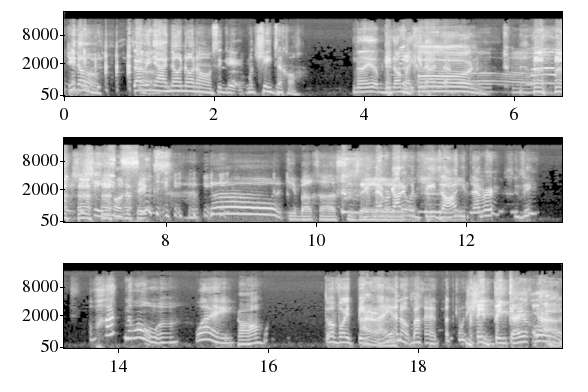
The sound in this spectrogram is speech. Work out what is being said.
Gino, sabi niya, no, no, no, sige, mag-shades ako. na di na ako may kilala. Shades. Oh, six. Oh, iba ka, Suzanne. You never got it with shades on? You never, Susie? What? No. Why? No? To avoid pink I eye? don't Ano? Bakit? Ba't ka May mag-shade? pink eye ako. Yeah.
